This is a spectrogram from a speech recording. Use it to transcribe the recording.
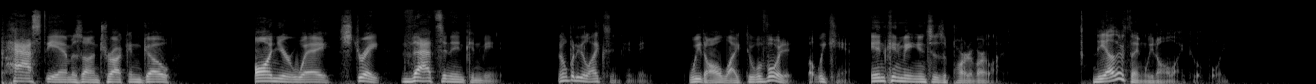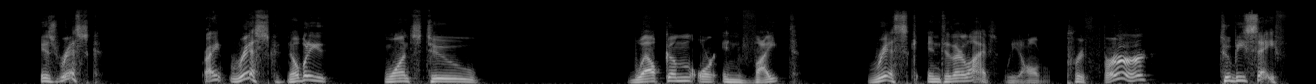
past the Amazon truck and go on your way straight. That's an inconvenience. Nobody likes inconvenience. We'd all like to avoid it, but we can't. Inconvenience is a part of our lives. The other thing we'd all like to avoid is risk, right? Risk. Nobody wants to welcome or invite risk into their lives. We all prefer to be safe.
